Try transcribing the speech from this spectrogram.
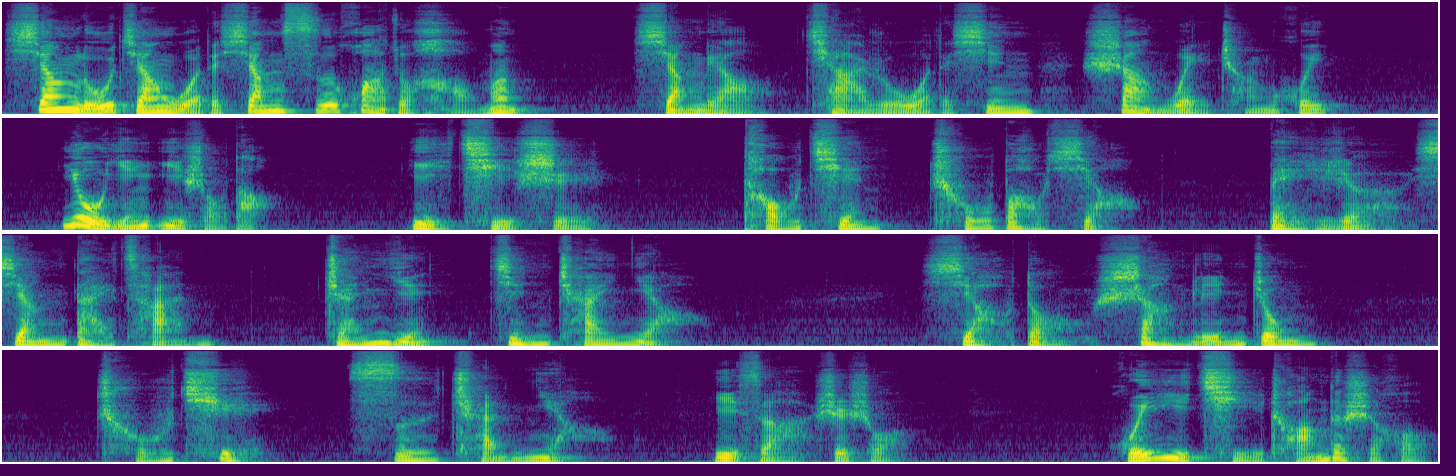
香炉将我的相思化作好梦，香料。恰如我的心尚未成灰，又吟一首道：“意气时，头牵初报晓，被惹香带残，枕引金钗鸟。笑动上林中，除却思尘鸟。”意思啊是说，回忆起床的时候，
